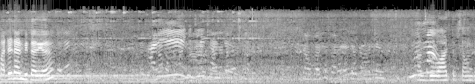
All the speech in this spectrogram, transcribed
పడ్డడా అనిపిస్తుంది కదా. అగ్గో వాటర్ సౌండ్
